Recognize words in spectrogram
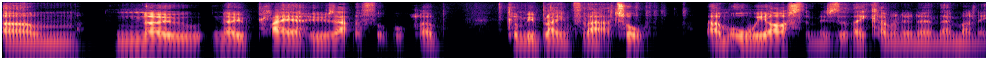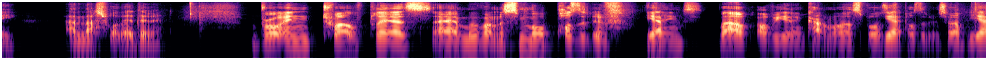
Um, no, no player who's at the football club can be blamed for that at all. Um, all we ask them is that they come in and earn their money, and that's what they're doing. Brought in 12 players. Uh, move on to some more positive Yep. things. Well, obviously, in Cattermole, I suppose, Yep. positive as well. Yeah,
